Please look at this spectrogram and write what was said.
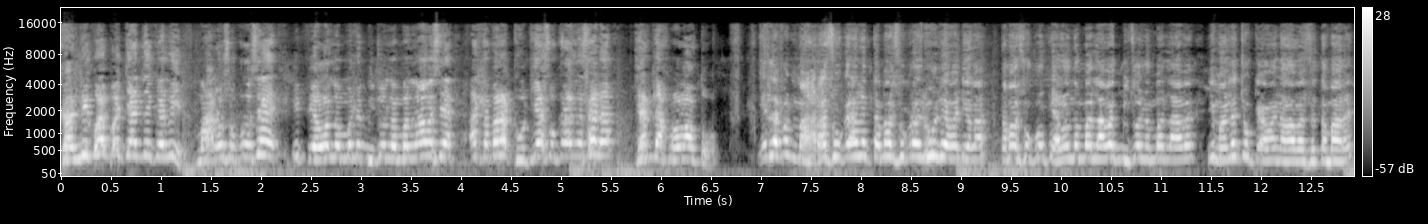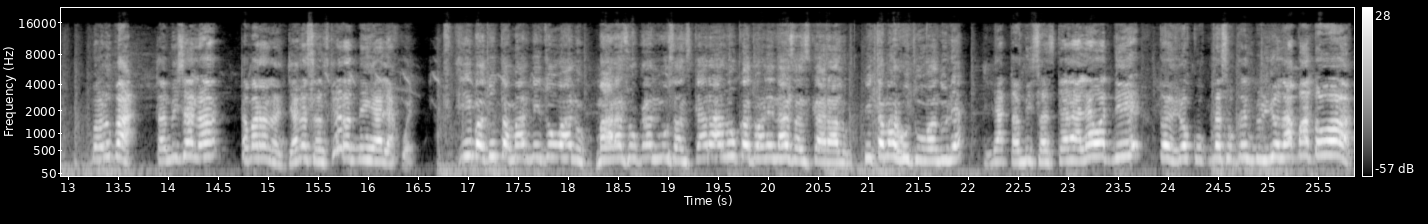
ઘરની કોઈ પંચાયત નહીં કરવી. મારો છોકરો છે એ પહેલો નંબર ને બીજો નંબર લાવે છે. આ તમારા ઠોટિયા છોકરાને છે ને ઘેર દાખલો લાવતો. એટલે પણ મારા છોકરાને તમારા છોકરાને શું લેવા દેવા? તમારો છોકરો પહેલો નંબર લાવે બીજો નંબર લાવે? એ મને શું કહેવાના આવે છે તમારે? બળુપા તમે છે ને તમારા રંજાના સંસ્કાર જ નહીં આલ્યા કોઈ. એ બધું તમારે નહીં જોવાનું. મારા છોકરાને હું સંસ્કાર આલું કે જોને ના સંસ્કાર આલું? એ તમારે શું જોવાનું લે? એટલે તમે સંસ્કાર આલ્યા હોત નહીં તો હીરો કોકના છોકરાને બીડીઓ ના પાતો હોત.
